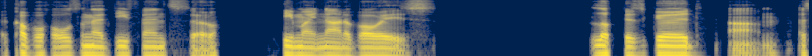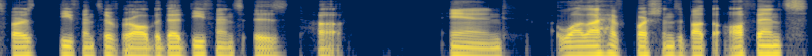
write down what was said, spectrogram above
a couple holes in that defense, so he might not have always looked as good um, as far as defense overall, but that defense is tough. And while I have questions about the offense,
